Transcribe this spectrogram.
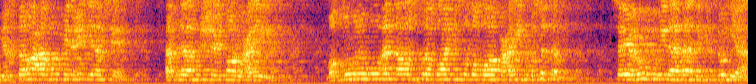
اخترعه من عند نفسه. أملاه الشيطان عليه. مضمونه أن رسول الله صلى الله عليه وسلم سيعود إلى هذه الدنيا.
